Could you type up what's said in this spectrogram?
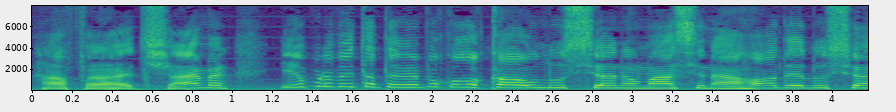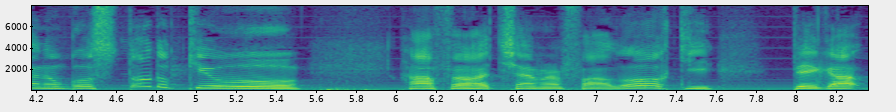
Rafael Hetzheimer. E aproveitar também para colocar o Luciano Massi na roda. E Luciano, gostou do que o Rafael Hetzheimer falou? Que pegar,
